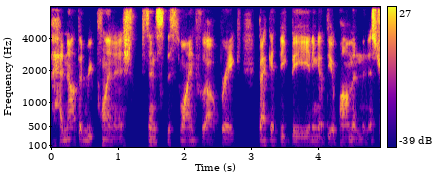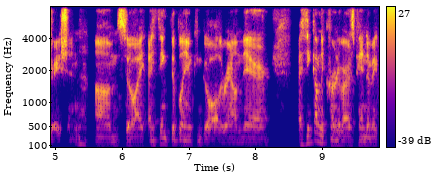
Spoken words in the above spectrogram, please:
had not been replenished since the swine flu outbreak back at the beginning of the Obama administration. Um, so I, I, think the blame can go all around there. I think on the coronavirus pandemic,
